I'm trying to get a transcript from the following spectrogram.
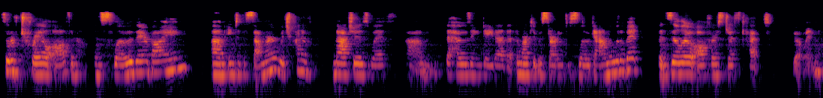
sort of trail off and, and slow their buying um, into the summer, which kind of matches with um, the housing data that the market was starting to slow down a little bit. but Zillow offers just kept going.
